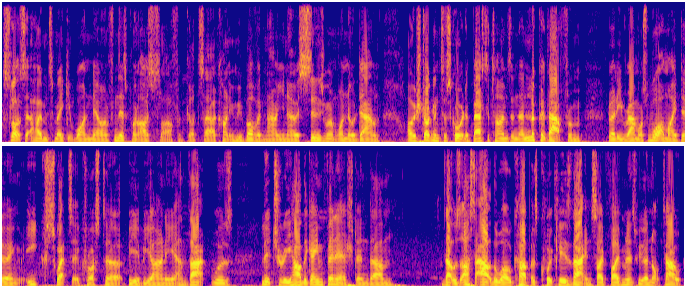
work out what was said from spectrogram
slots it home to make it 1-0. And from this point, I was just like, oh, for God's sake, I can't even be bothered now. You know, as soon as we went 1-0 down, I was struggling to score at the best of times. And then look at that from bloody Ramos. What am I doing? He sweats it across to Biabiany. And that was literally how the game finished. And um, that was us out of the World Cup as quickly as that. Inside five minutes, we were knocked out.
